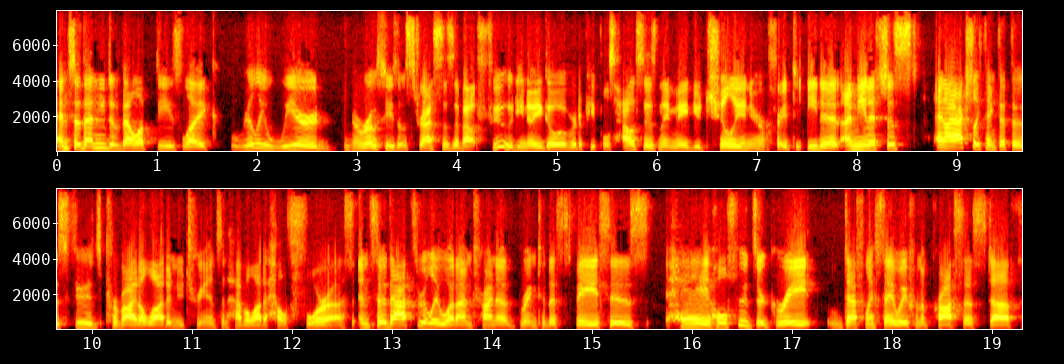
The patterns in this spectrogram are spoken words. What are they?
And so then you develop these like really weird neuroses and stresses about food. You know, you go over to people's houses and they made you chili and you're afraid to eat it. I mean, it's just, and I actually think that those foods provide a lot of nutrients and have a lot of health for us. And so that's really what I'm trying to bring to this space is, hey, whole foods are great. Definitely stay away from the processed stuff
